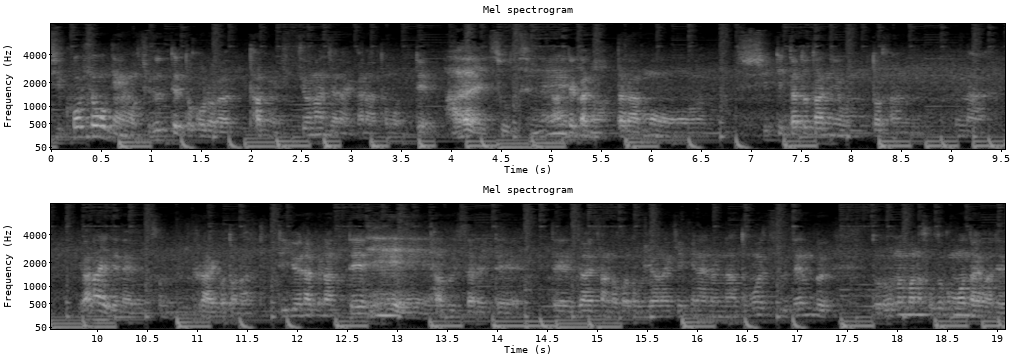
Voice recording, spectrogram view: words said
自己表現をするってところが多分必要なんじゃないかなと思って。はいそうですよね。なんでかって言ったらもう死って言った途端にお父さんな言わないでねその暗いことなんて言って言えなくなって、えー、タブーされてで財産のことも言わなきゃいけないのになと思いつつ全部泥沼の相続問題まで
